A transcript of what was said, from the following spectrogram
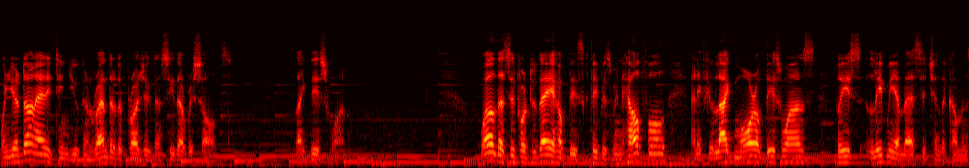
When you're done editing you can render the project and see the results, like this one. Well that's it for today, I hope this clip has been helpful and if you like more of these ones please leave me a message in the comment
